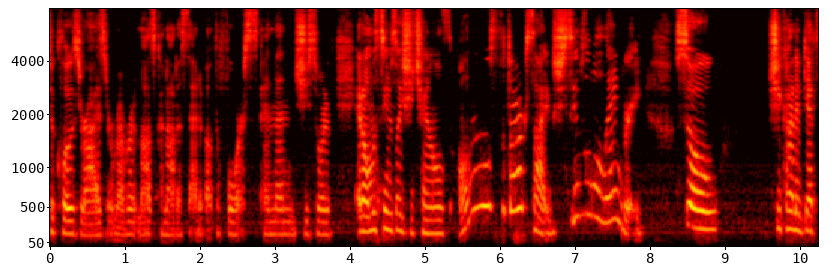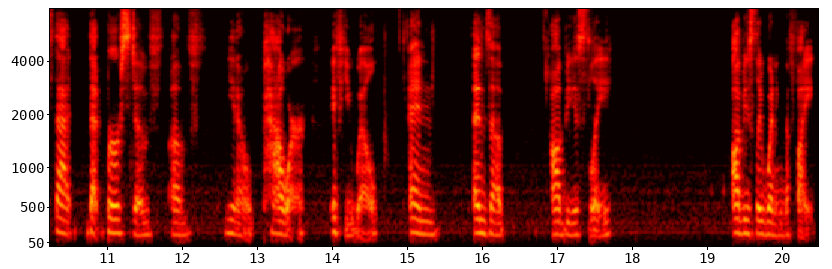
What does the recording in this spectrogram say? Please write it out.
to close her eyes and remember what Maz Kanata said about the force. And then she sort of it almost seems like she channels almost the dark side. She seems a little angry. So she kind of gets that that burst of of you know power if you will, and ends up obviously obviously winning the fight.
